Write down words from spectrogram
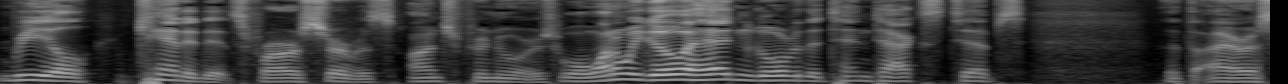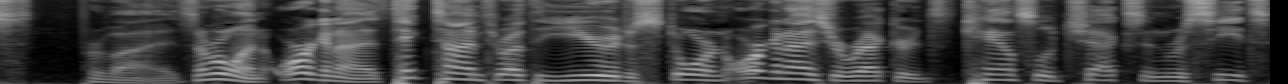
real candidates for our service, entrepreneurs. Well, why don't we go ahead and go over the 10 tax tips that the IRS provides. Number one, organize. Take time throughout the year to store and organize your records, cancel checks, and receipts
